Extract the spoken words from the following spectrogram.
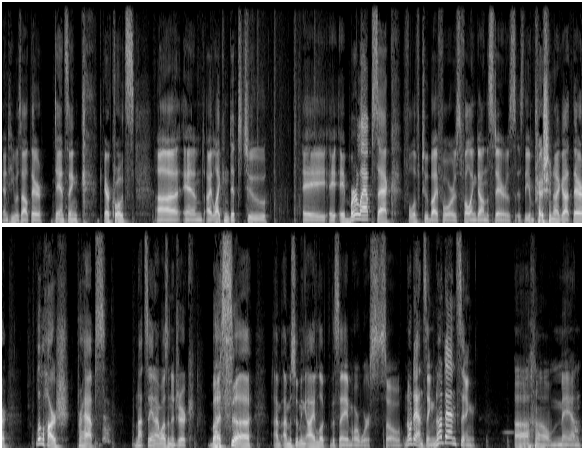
and he was out there dancing, air quotes uh, and I likened it to a, a, a burlap sack full of two by fours falling down the stairs. Is the impression I got there? A little harsh, perhaps. I'm not saying I wasn't a jerk, but uh, I'm, I'm assuming I looked the same or worse. So no dancing, no dancing. Uh, oh man.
